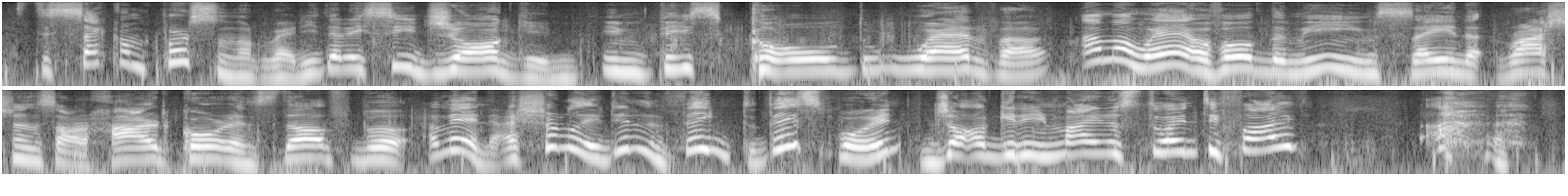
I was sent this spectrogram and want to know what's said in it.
It's the second person already that I see jogging in this cold weather. I'm aware of all the memes saying that Russians are hardcore and stuff, but I mean, I surely didn't think to this point jogging in minus 25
